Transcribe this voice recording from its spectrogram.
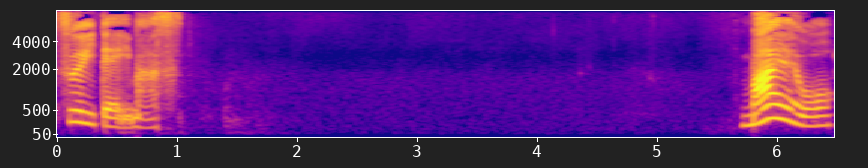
ついています。前を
